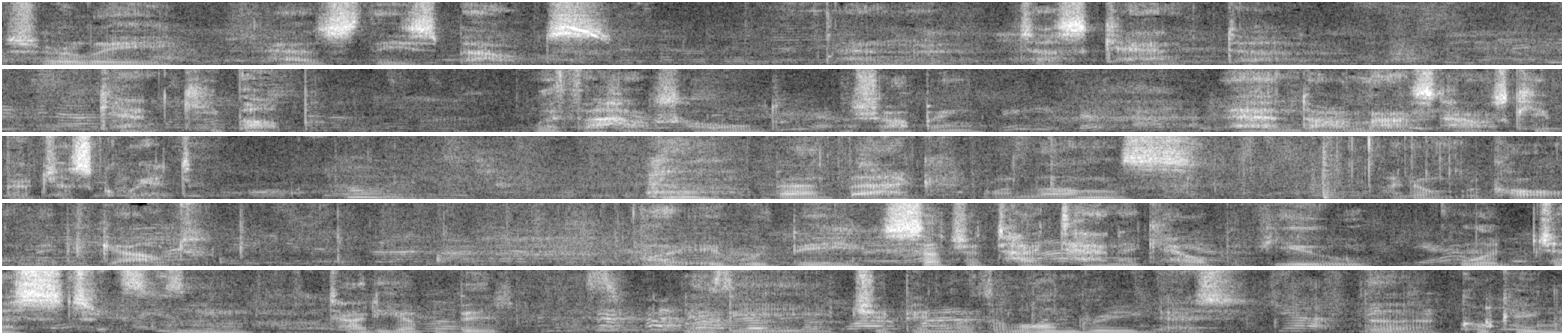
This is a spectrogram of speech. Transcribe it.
Shirley has these bouts and just can't uh, can't keep up with the household, the shopping, and our last housekeeper just quit. Hmm. Bad back or lungs, I don't recall. Maybe gout. Uh, it would be such a titanic help if you would just mm, tidy up a bit. Maybe chip in with the laundry, the cooking.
